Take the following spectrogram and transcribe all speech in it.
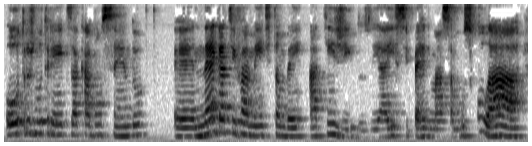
outros nutrientes acabam sendo é, negativamente também atingidos. E aí se perde massa muscular,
